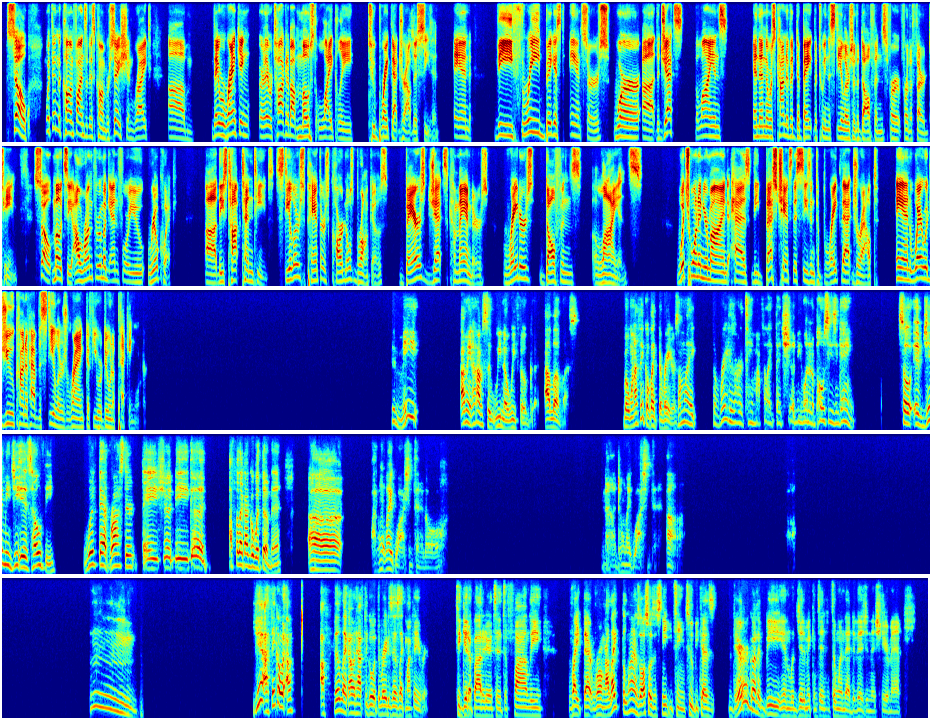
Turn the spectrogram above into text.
So within the confines of this conversation, right? Um, they were ranking or they were talking about most likely to break that drought this season, and the three biggest answers were uh, the Jets, the Lions, and then there was kind of a debate between the Steelers or the Dolphins for for the third team. So, Moatsy, I'll run through them again for you real quick. Uh, these top 10 teams Steelers, Panthers, Cardinals, Broncos, Bears, Jets, Commanders, Raiders, Dolphins, Lions. which one in your mind has the best chance this season to break that drought? And where would you kind of have the Steelers ranked if you were doing a pecking order? To me, I mean, obviously, we know we feel good. I love us. But when I think of like the Raiders, I'm like, the Raiders are a team I feel like that should be winning a postseason game. So if Jimmy G is healthy with that roster, they should be good. I feel like I go with them, man. Uh, I don't like Washington at all. No, I don't like Washington. Uh, hmm. Yeah, I think I would. I, I feel like I would have to go with the Raiders as like my favorite to get up out of there to to finally right that wrong. I like the Lions also as a sneaky team too because they're gonna be in legitimate contention to win that division this year, man.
